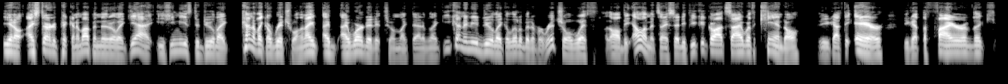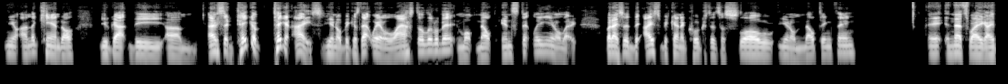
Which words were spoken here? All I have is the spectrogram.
you know, I started picking him up, and then they're like, yeah, he needs to do like kind of like a ritual. And I I, I worded it to him like that. I'm like, you kind of need to do like a little bit of a ritual with all the elements. And I said, if you could go outside with a candle you got the air, you got the fire of the you know on the candle, you got the um I said take a take an ice, you know, because that way it'll last a little bit and won't melt instantly, you know, like but I said the ice would be kind of cool because it's a slow, you know, melting thing. And that's why I,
